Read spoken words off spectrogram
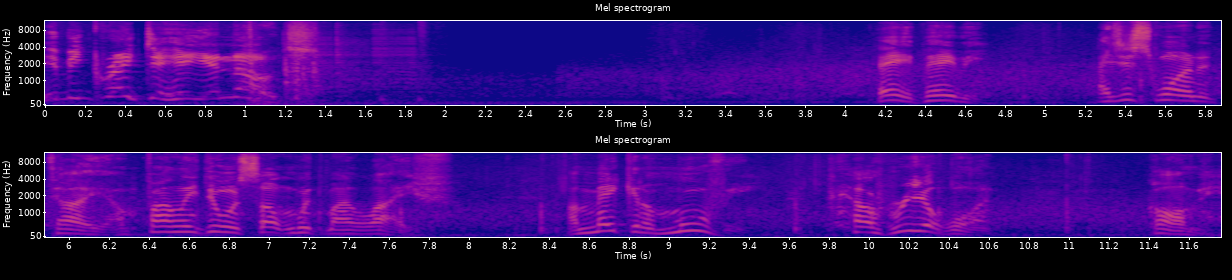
it'd be great to hear your notes. Hey, baby. I just wanted to tell you, I'm finally doing something with my life. I'm making a movie. A real one. Call me.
